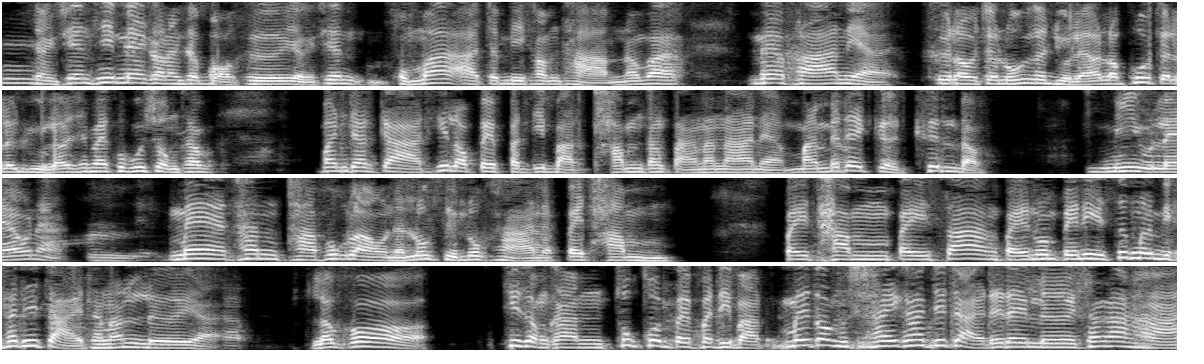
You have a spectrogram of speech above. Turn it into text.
อืม อย่างเช่นที่แม่กำลังจะบอกคือ อย่างเช่น ผมว่าอาจจะมีคำถามนะว่าแม่พระเนี่ยคือเราจะรู้กันอยู่แล้ว เราพูดกันอยู่แล้วใช่ไหมคุณผู้ชมครับ บรรยากาศที่เราไปปฏิบัติธรรมต่างๆนานาเนี่ย มันไม่ได้เกิดขึ้นแบบมีอยู่แล้วเนี่ย อืม แม่ท่านพาพวกเราเนี่ยลูกศิษย์ลูกหาเนี่ยไปทำไปทำไปสร้างไปนู่นไปนี่ซึ่งมันมีค่าใช้จ่ายทั้งนั้นเลยอะครับ แล้วก็ ที่สำคัญทุกคนไปปฏิบัติ ไม่ต้องใช้ค่าใช้จ่ายใดๆเลย ทั้งอาหาร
